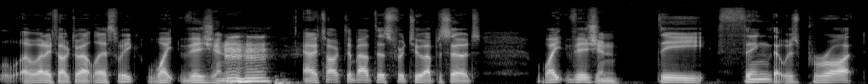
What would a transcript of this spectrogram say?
uh, what I talked about last week white vision Mm-hmm. and I talked about this for two episodes. White Vision, the thing that was brought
